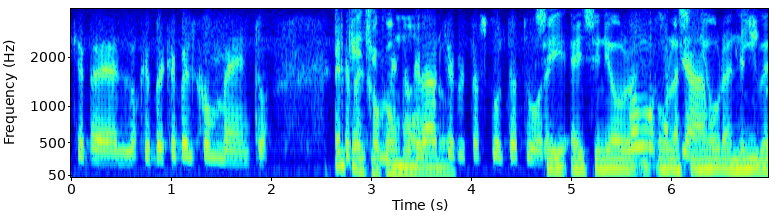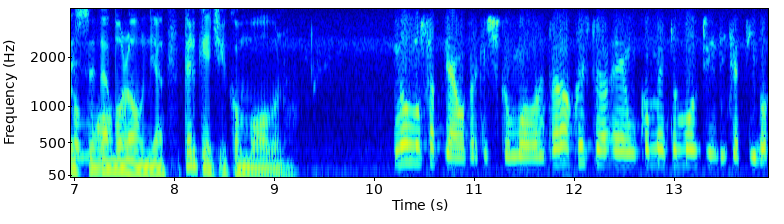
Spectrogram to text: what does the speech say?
Che bello, che, be- che bel commento. Perché ci commento. commuovono? Grazie a questo ascoltatore. Sì, è il signor o la signora Nives da Bologna. Perché ci commuovono? Non lo sappiamo perché ci commuovono, però questo è un commento molto indicativo.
